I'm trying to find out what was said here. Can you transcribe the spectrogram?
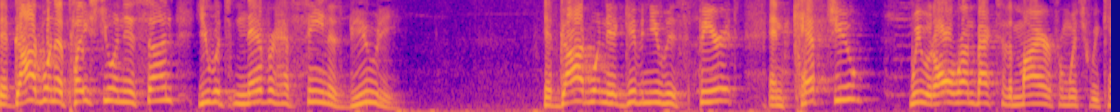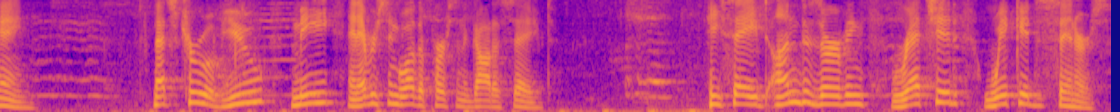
If God wouldn't have placed you in His Son, you would never have seen His beauty. If God wouldn't have given you His Spirit and kept you, we would all run back to the mire from which we came. That's true of you, me, and every single other person that God has saved. He saved undeserving, wretched, wicked sinners.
